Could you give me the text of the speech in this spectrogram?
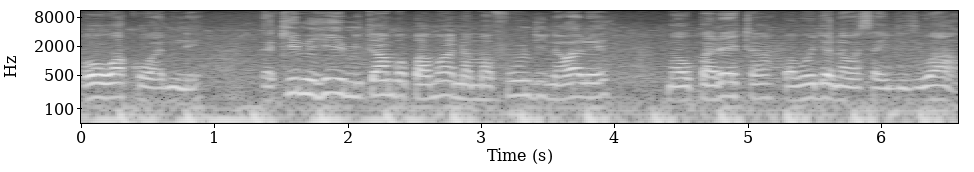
kwao wako wanne. Lakini hii mitambo pamoja na mafundi na wale maopareta pamoja na wasaidizi wao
